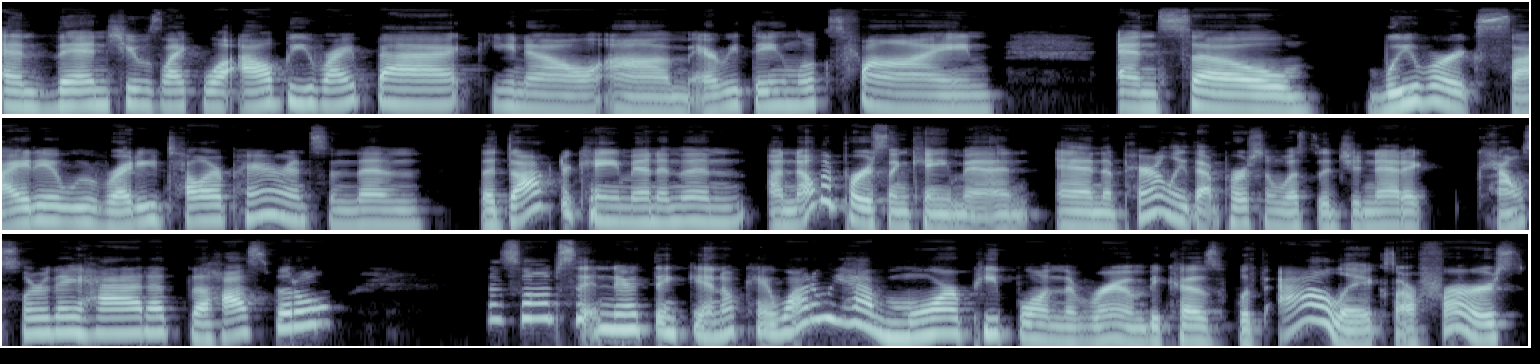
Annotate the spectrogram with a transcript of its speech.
and then she was like, Well, I'll be right back. You know, um, everything looks fine. And so we were excited. We were ready to tell our parents. And then the doctor came in, and then another person came in. And apparently, that person was the genetic counselor they had at the hospital. And so I'm sitting there thinking, okay, why do we have more people in the room? Because with Alex, our first,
